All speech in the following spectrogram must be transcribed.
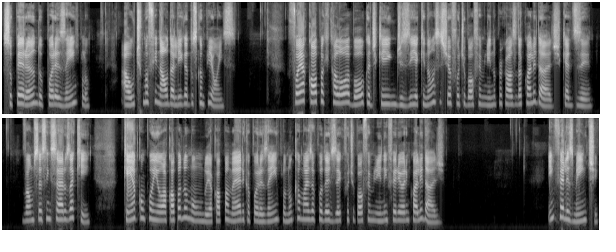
superando, por exemplo, a última final da Liga dos Campeões. Foi a Copa que calou a boca de quem dizia que não assistia futebol feminino por causa da qualidade. Quer dizer, vamos ser sinceros aqui. Quem acompanhou a Copa do Mundo e a Copa América, por exemplo, nunca mais vai poder dizer que futebol feminino é inferior em qualidade. Infelizmente,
